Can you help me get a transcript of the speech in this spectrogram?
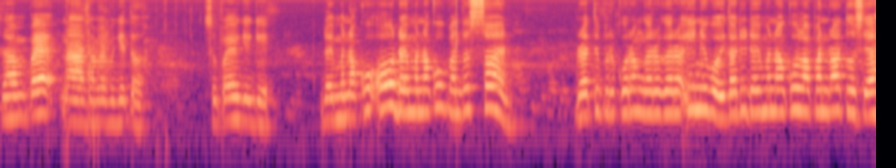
Sampai nah sampai begitu supaya GG diamond aku oh diamond aku pantesan. Berarti berkurang gara-gara ini boy. Tadi diamond aku 800 ya.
